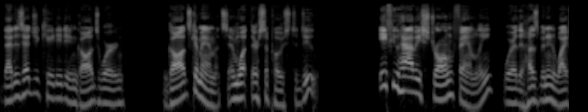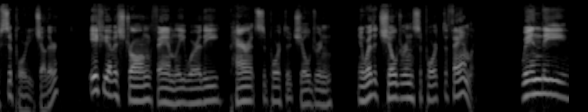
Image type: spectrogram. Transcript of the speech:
that is educated in God's Word, God's commandments, and what they're supposed to do. If you have a strong family where the husband and wife support each other, if you have a strong family where the parents support their children, and where the children support the family. When the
